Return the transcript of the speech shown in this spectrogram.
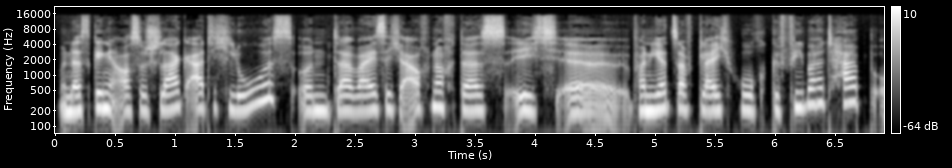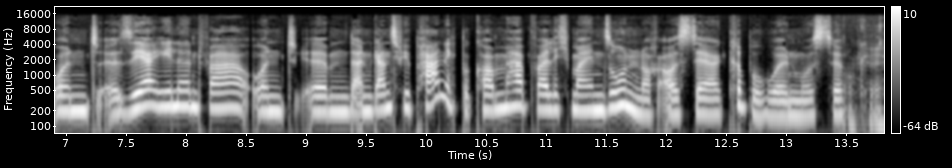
Und das ging auch so schlagartig los. Und da weiß ich auch noch, dass ich äh, von jetzt auf gleich hoch gefiebert habe und äh, sehr elend war und ähm, dann ganz viel Panik bekommen habe, weil ich meinen Sohn noch aus der Krippe holen musste. Okay.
